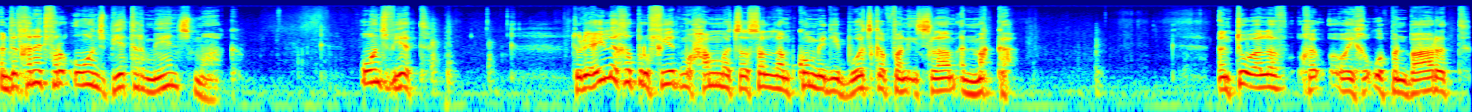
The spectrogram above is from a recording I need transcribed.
En dit gaan net vir ons beter mens maak. Ons weet toe die heilige profeet Mohammed sallam kom met die boodskap van Islam in Mekka. En toe hulle ge, geopenbaar het,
